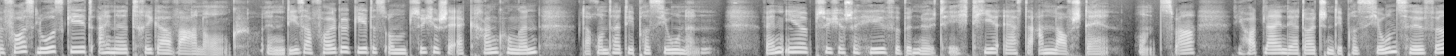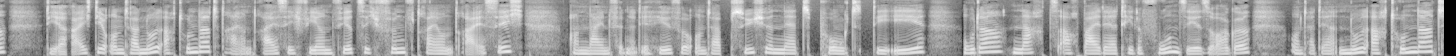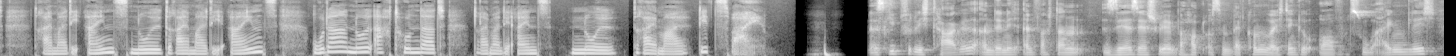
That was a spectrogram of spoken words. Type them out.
Bevor es losgeht, eine Triggerwarnung. In dieser Folge geht es um psychische Erkrankungen, darunter Depressionen. Wenn ihr psychische Hilfe benötigt, hier erste Anlaufstellen. Und zwar die Hotline der Deutschen Depressionshilfe. Die erreicht ihr unter 0800 33 44 533. Online findet ihr Hilfe unter psychenet.de oder nachts auch bei der Telefonseelsorge unter der 0800 dreimal die 1 0 dreimal die 1 oder 0800 dreimal die 1 0 dreimal die 2. Es gibt wirklich Tage, an denen ich einfach dann sehr, sehr schwer überhaupt aus dem Bett komme, weil ich denke, oh, wozu eigentlich?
